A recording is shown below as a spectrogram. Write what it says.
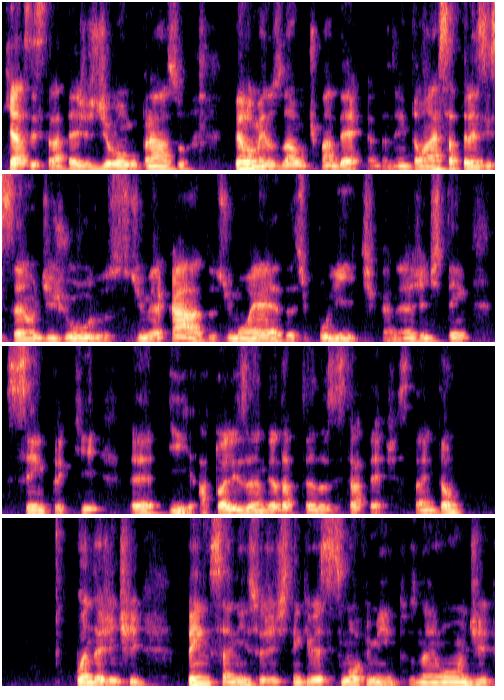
que as estratégias de longo prazo, pelo menos na última década. Né? Então, essa transição de juros, de mercados, de moedas, de política, né, a gente tem sempre que é, ir atualizando e adaptando as estratégias. Tá? Então, quando a gente pensa nisso, a gente tem que ver esses movimentos, né? Onde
